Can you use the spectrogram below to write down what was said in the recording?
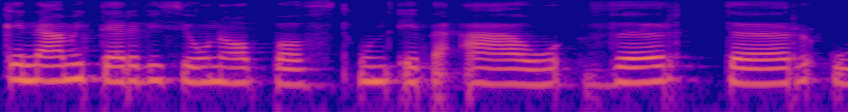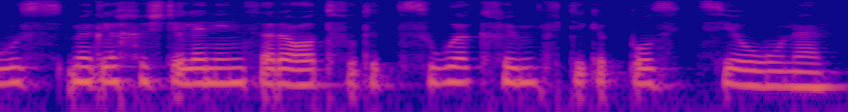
genau mit dieser Vision anpasst und eben auch Wörter aus möglichen Stelleninserat von den zukünftigen Positionen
